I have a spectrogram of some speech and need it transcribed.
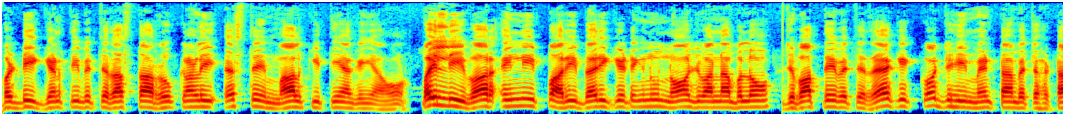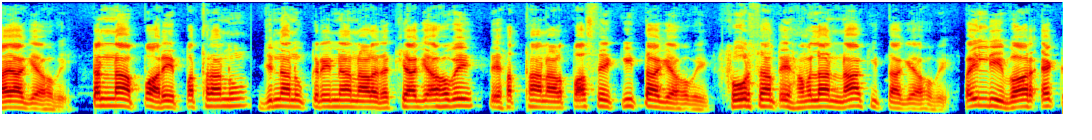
ਵੱਡੀ ਗਿਣਤੀ ਵਿੱਚ ਰਸਤਾ ਰੋਕਣ ਲਈ ਇਸਤੇਮਾਲ ਕੀਤੀਆਂ ਗਈਆਂ ਹੋਣ। ਪਹਿਲੀ ਵਾਰ ਇੰਨੀ ਭਾਰੀ ਬੈਰੀਕੇਡਿੰਗ ਨੂੰ ਨੌਜਵਾਨਾਂ ਵੱਲੋਂ ਜਵਾਤੇ ਵਿੱਚ ਰਹਿ ਕੇ ਕੁਝ ਹੀ ਮਿੰਟਾਂ ਵਿੱਚ ਹਟਾਇਆ ਗਿਆ ਹੋਵੇ। ਟੰਨਾ ਭਾਰੇ ਪੱਥਰਾਂ ਨੂੰ, ਜਿਨ੍ਹਾਂ ਨੂੰ ਕਰੇਨਾਂ ਨਾਲ ਰੱਖਿਆ ਗਿਆ ਹੋਵੇ ਤੇ ਹੱਥਾਂ ਨਾਲ ਪਾਸੇ ਕੀਤਾ ਗਿਆ ਹੋਵੇ, ਫੋਰਸਾਂ ਤੇ ਹਮਲਾ ਨਾ ਕੀਤਾ ਗਿਆ ਹੋਵੇ। ਪਹਿਲੀ ਵਾਰ ਇੱਕ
